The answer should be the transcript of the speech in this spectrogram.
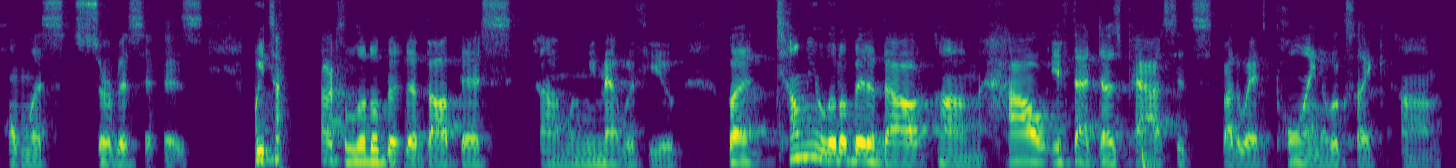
homeless services. We talked a little bit about this um, when we met with you, but tell me a little bit about um, how, if that does pass, it's by the way, it's polling. It looks like um,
